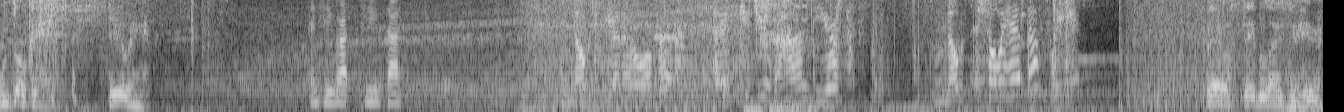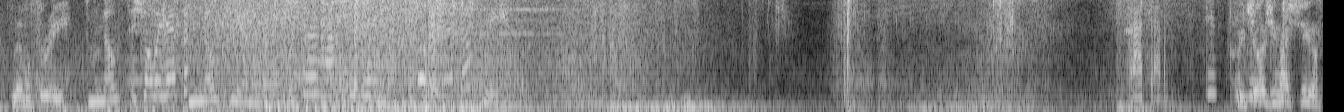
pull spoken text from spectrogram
Un toque. Healing. and he got to use that. Numpty in our orbit. Uh, could use a hand, dears. Num shall we head this way? Barrel stabilizer here. Level 3. Num shall we head this Numpty in our orbit. Shall we head this way? Recharging my shields.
